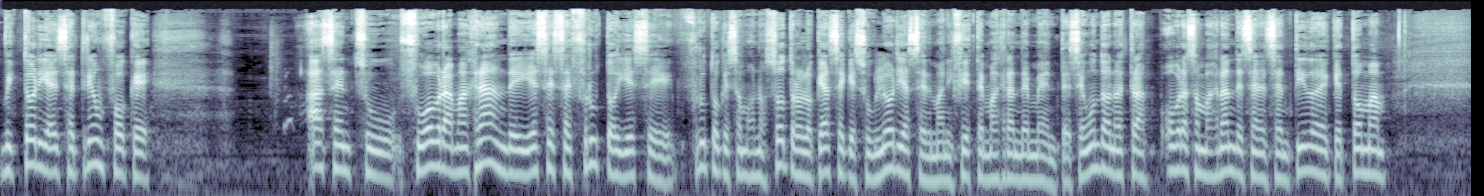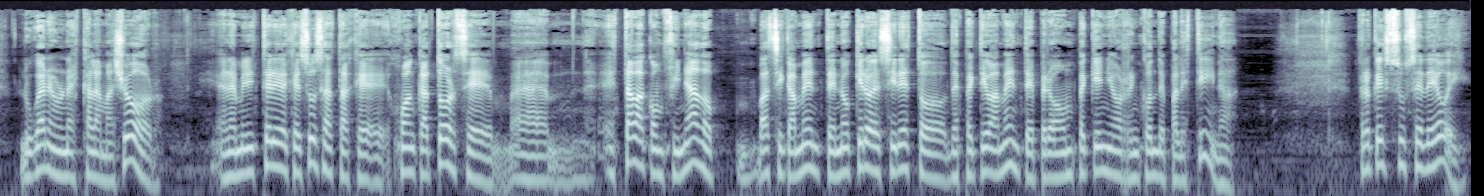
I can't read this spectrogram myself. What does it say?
victoria, ese triunfo que hacen su, su, obra más grande y es ese fruto y ese fruto que somos nosotros lo que hace que su gloria se manifieste más grandemente. Segundo, nuestras obras son más grandes en el sentido de que toman lugar en una escala mayor. En el ministerio de Jesús hasta que Juan 14 eh, estaba confinado básicamente, no quiero decir esto despectivamente, pero a un pequeño rincón de Palestina. Pero ¿qué sucede hoy?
